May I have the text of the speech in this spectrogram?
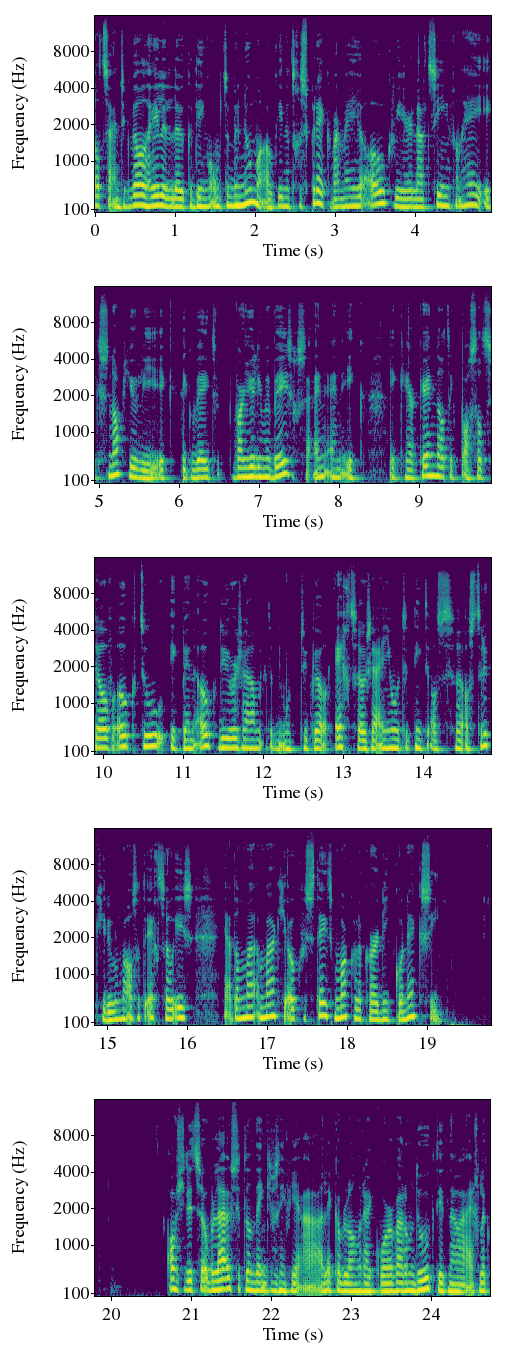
dat zijn natuurlijk wel hele leuke dingen om te benoemen, ook in het gesprek, waarmee je ook weer laat zien van hé, hey, ik snap jullie, ik, ik weet waar jullie mee bezig zijn en ik, ik herken dat, ik pas dat zelf ook toe, ik ben ook duurzaam. Dat moet natuurlijk wel echt zo zijn, je moet het niet als, eh, als trucje doen, maar als het echt zo is, ja, dan maak je ook steeds makkelijker die connectie. Als je dit zo beluistert, dan denk je misschien van ja, lekker belangrijk hoor, waarom doe ik dit nou eigenlijk?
